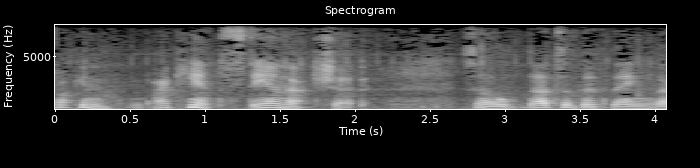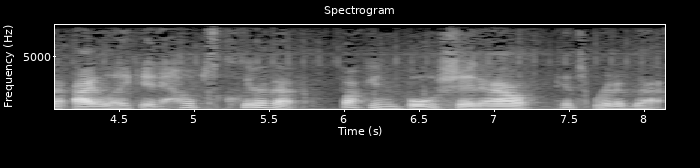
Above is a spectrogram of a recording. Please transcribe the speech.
fucking, I can't stand that shit. So that's a good thing that I like. It helps clear that fucking bullshit out, gets rid of that.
